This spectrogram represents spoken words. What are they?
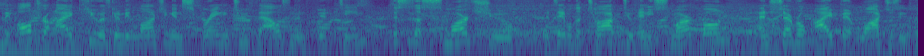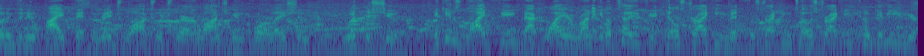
The Altra IQ is going to be launching in spring 2015. This is a smart shoe that's able to talk to any smartphone and several iFit watches, including the new iFit Ridge watch, which we're launching in correlation with the shoe. It gives live feedback while you're running. It'll tell you if you're heel striking, midfoot striking, toe striking. It'll give you your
